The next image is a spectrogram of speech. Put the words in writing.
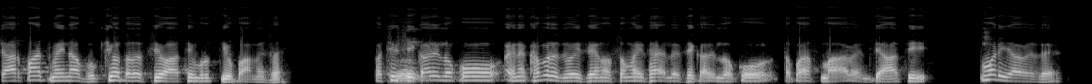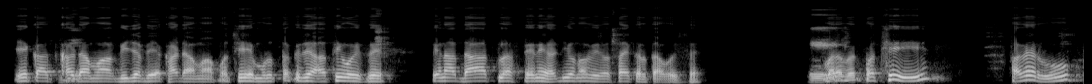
ચાર પાંચ મહિના ભૂખ્યો તરસ્યો હાથી મૃત્યુ પામે છે. પછી શિકારી લોકો એને ખબર જ હોય છે એનો સમય થાય એટલે શિકારી લોકો તપાસમાં આવે ને ત્યાં હાથી મળી આવે છે. એકાદ ખાડામાં બીજા બે ખાડામાં પછી એ મૃતક જે હાથી હોય છે તેના દાંત પ્લસ તેની હડ્ડીઓનો વ્યવસાય કરતા હોય છે. બરાબર? પછી હવે રૂપ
